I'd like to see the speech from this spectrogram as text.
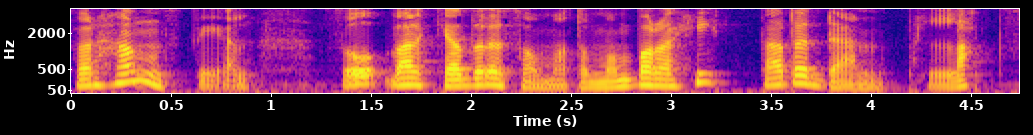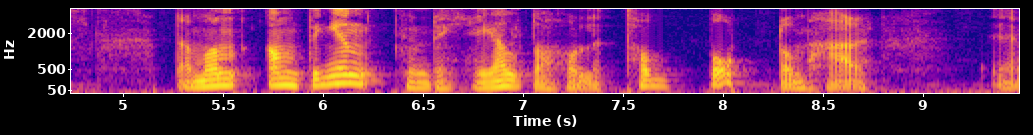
för hans del så verkade det som att om man bara hittade den plats där man antingen kunde helt och hållet ta bort de här eh, Eh,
